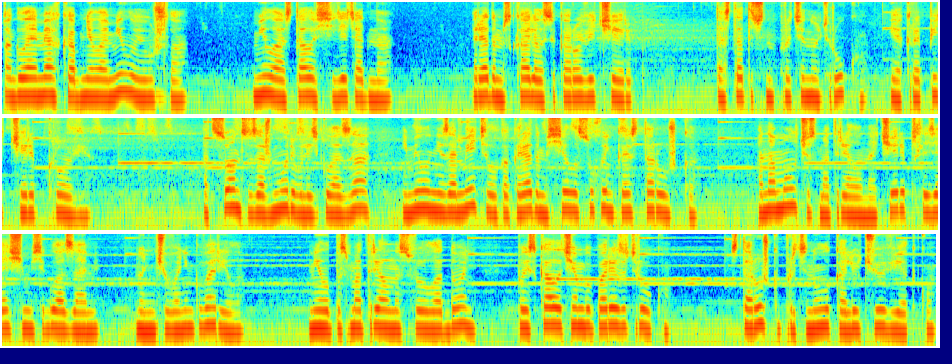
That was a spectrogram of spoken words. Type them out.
Аглая мягко обняла Милу и ушла. Мила осталась сидеть одна. Рядом скалился коровий череп. Достаточно протянуть руку и окропить череп кровью. От солнца зажмуривались глаза, и Мила не заметила, как рядом села сухонькая старушка. Она молча смотрела на череп слезящимися глазами, но ничего не говорила. Мила посмотрела на свою ладонь, поискала, чем бы порезать руку. Старушка протянула колючую ветку.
